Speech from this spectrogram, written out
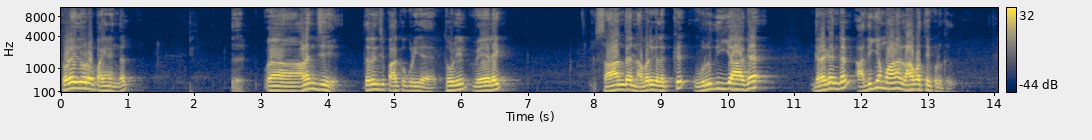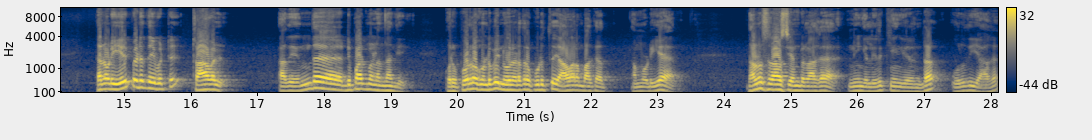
தொலைதூர பயணங்கள் அலைஞ்சு தெரிஞ்சு பார்க்கக்கூடிய தொழில் வேலை சார்ந்த நபர்களுக்கு உறுதியாக கிரகங்கள் அதிகமான லாபத்தை கொடுக்குது. தன்னுடைய இருப்பிடத்தை விட்டு ட்ராவல் அது எந்த டிபார்ட்மெண்ட் இருந்தாலும் சரி ஒரு பொருளை கொண்டு போய் இன்னொரு இடத்துல கொடுத்து வியாபாரம் பார்க்க நம்முடைய தனுசு ராசி என்பதாக நீங்கள் இருக்கீங்க என்றால் உறுதியாக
